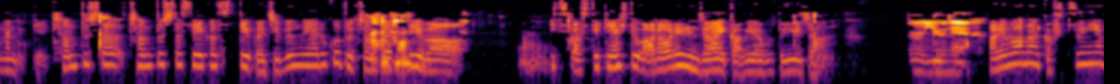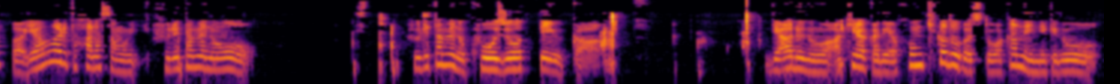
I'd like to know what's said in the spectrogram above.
なんだっけ、ちゃんとした、ちゃんとした生活っていうか自分のやることをちゃんとやってれば、いつか素敵な人が現れるんじゃないかみたいなこと言うじゃん。うん、言うね。あれはなんか普通にやっぱ、やんわりと花さんを振るための、振るための向上っていうか、であるのは明らかで、本気かどうかちょっとわかんないんだけど、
